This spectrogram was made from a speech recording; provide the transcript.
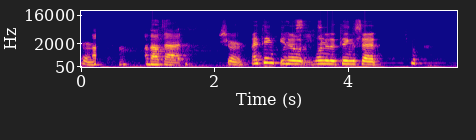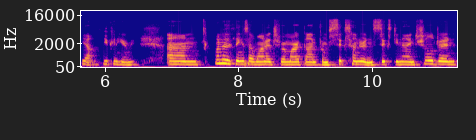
sure. um, about that. Sure. I think you know one of the things that yeah, you can hear me. Um, one of the things I wanted to remark on from 669 children,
